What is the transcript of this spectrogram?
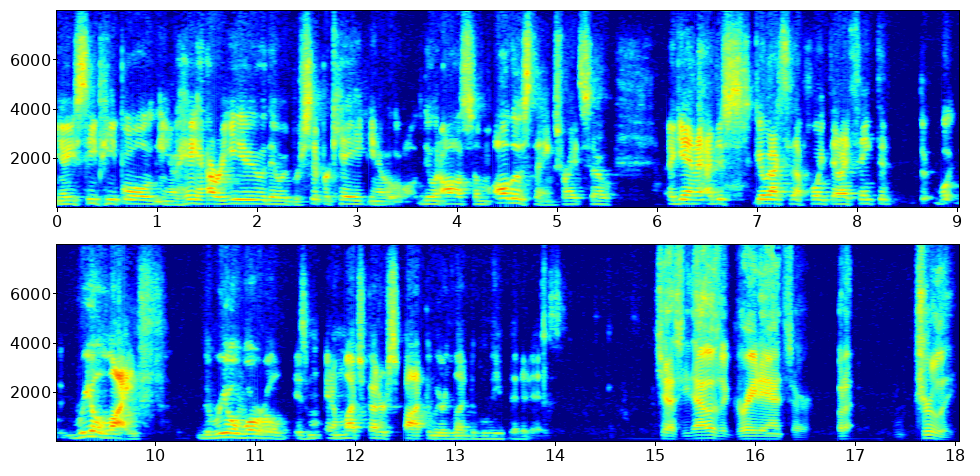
You know, you see people, you know, hey, how are you? They would reciprocate, you know, doing awesome, all those things, right? So, again, I just go back to that point that I think that what, real life, the real world, is in a much better spot than we were led to believe that it is. Jesse, that was a great answer, but uh, truly,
